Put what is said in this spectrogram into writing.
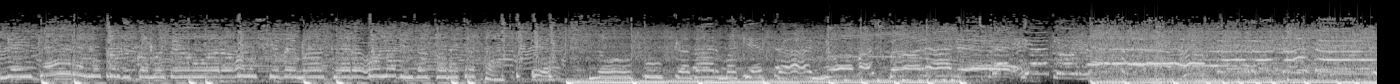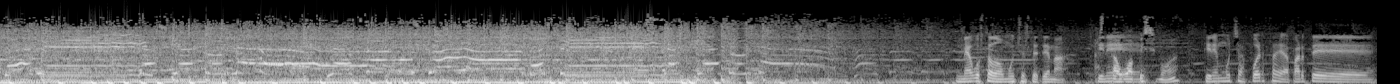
I encara recordo com el teu aroma es queda i ma cara una dins el cor atrapat. Eh, no puc quedar-me quieta, no m'esperaré. Me ha gustado mucho este tema. Tiene, Está guapísimo, ¿eh? Tiene mucha fuerza y aparte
